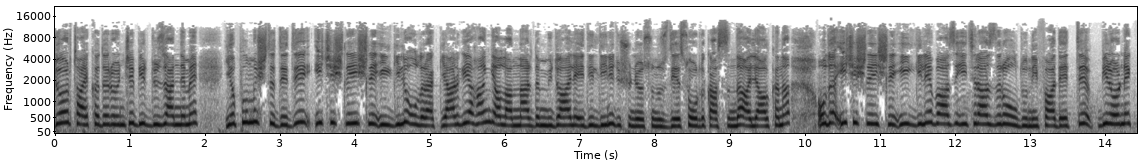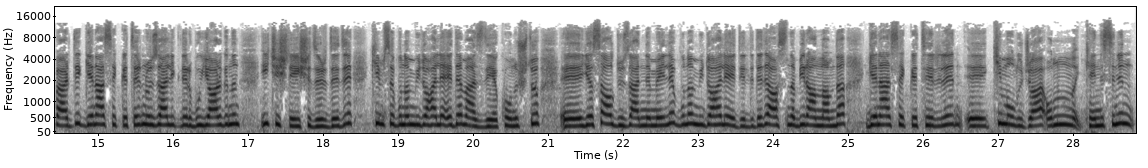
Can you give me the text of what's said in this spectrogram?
4 ay kadar önce bir düzenleme yapılmıştı dedi. İç işleyişle ilgili olarak yargıya hangi alanlarda müdahale edildiğini düşünüyorsunuz diye sorduk aslında Ali Alkan'a. O da iç işleyişle ilgili bazı itirazları olduğunu ifade etti. Bir örnek verdi. Genel sekreterin özellikleri bu yargının iç işleyişidir dedi. Kimse buna müdahale edemez diye konuştu. E, yasal düzenlemeyle buna müdahale edildi dedi. Aslında bir anlamda genel sekreterin e, kim olacağı, onun kendisinin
